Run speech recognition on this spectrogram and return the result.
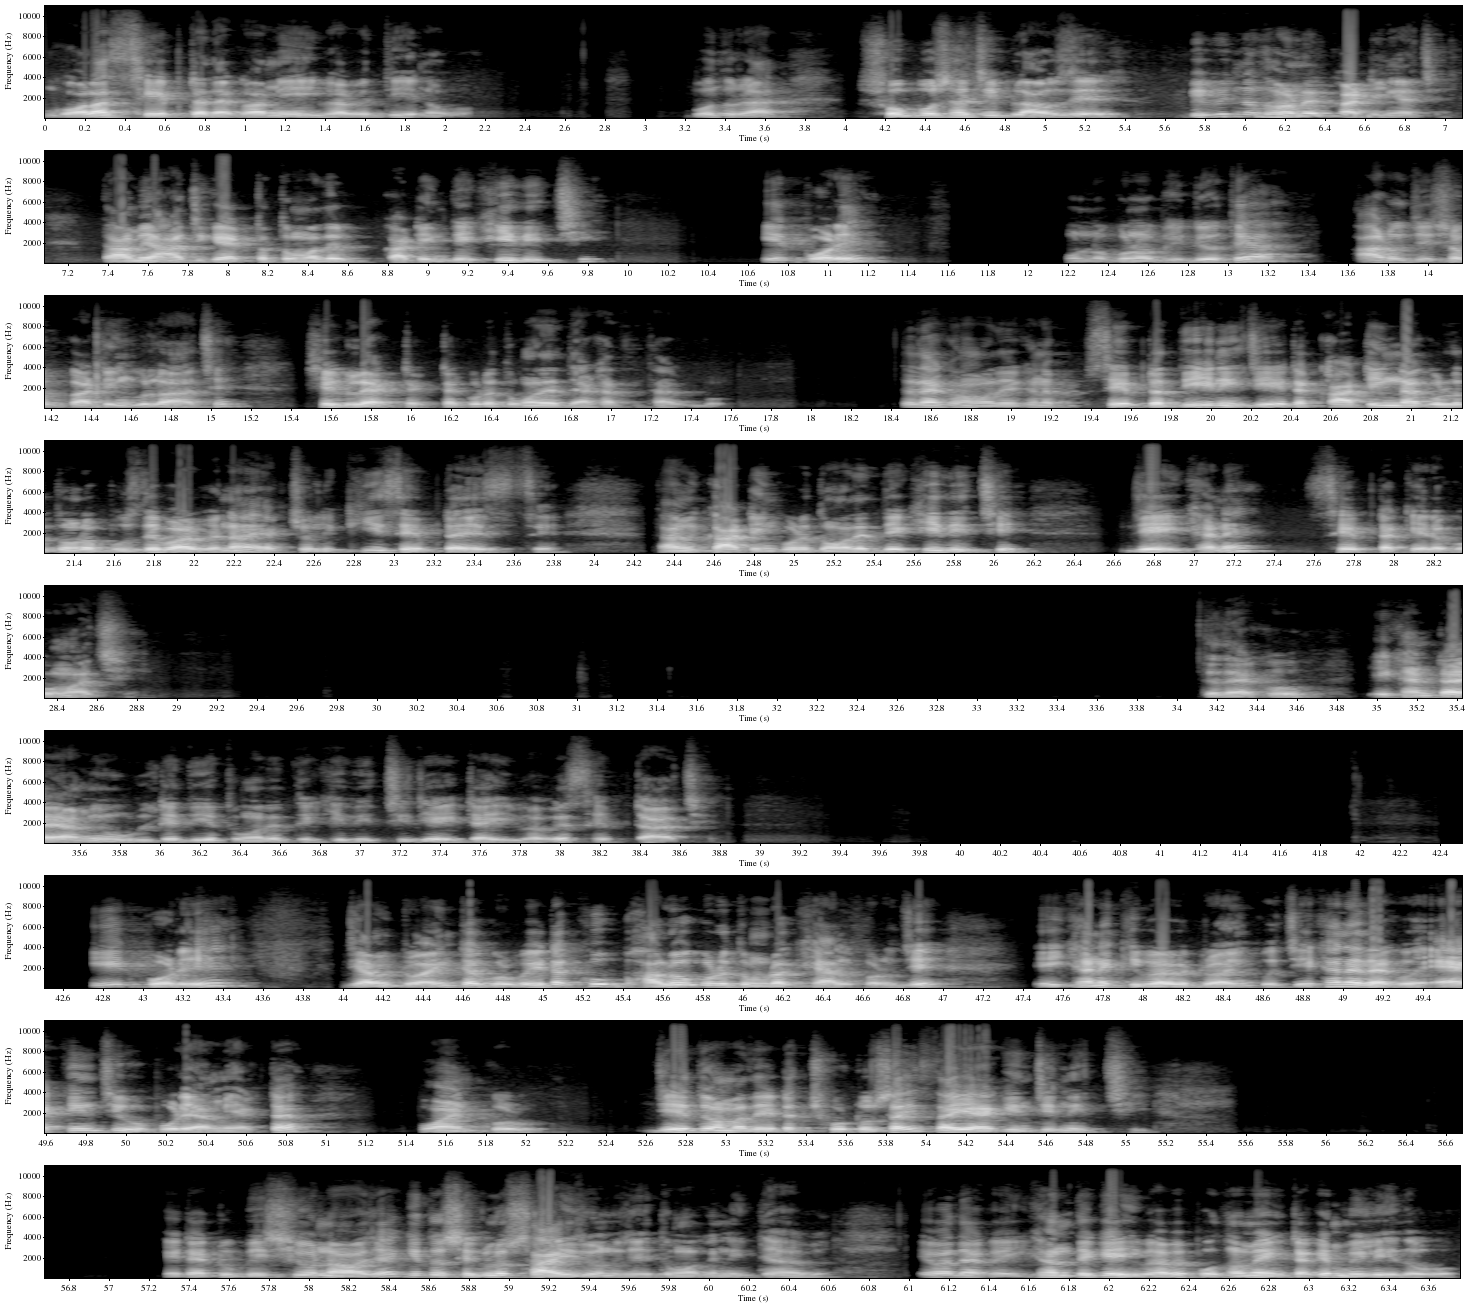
গলার শেপটা দেখো, আমি এইভাবে দিয়ে নেব। বন্ধুরা, সব্যসাচী ব্লাউজের বিভিন্ন ধরনের কাটিং আছে। তা আমি আজকে একটা তোমাদের কাটিং দেখিয়ে দিচ্ছি। এরপরে অন্য কোনো ভিডিওতে আরও যেসব কাটিংগুলো আছে, সেগুলো একটা একটা করে তোমাদের দেখাতে থাকব। তা দেখো, আমাদের এখানে শেপটা দিয়ে নিয়েছি। এটা কাটিং না করলে তোমরা বুঝতে পারবে না অ্যাকচুয়ালি কী শেপটা এসছে। তা আমি কাটিং করে তোমাদের দেখিয়ে দিচ্ছি যে এইখানে শেপটা কীরকম আছে। তো দেখো, এখানটায় আমি উল্টে দিয়ে তোমাদের দেখিয়ে দিচ্ছি যে এটা এইভাবে শেপটা আছে। এরপরে যে আমি ড্রয়িংটা করব, এটা খুব ভালো করে তোমরা খেয়াল করো যে এইখানে কীভাবে ড্রয়িং করছি। এখানে দেখো, এক ইঞ্চি উপরে আমি একটা পয়েন্ট করব। যেহেতু আমাদের এটা ছোট সাইজ তাই এক ইঞ্চি নিচ্ছি। এটা একটু বেশিও নেওয়া যায়, কিন্তু সেগুলো সাইজ অনুযায়ী তোমাকে নিতে হবে। এবার দেখো, এইখান থেকে এইভাবে প্রথমে এইটাকে মিলিয়ে দেবো।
